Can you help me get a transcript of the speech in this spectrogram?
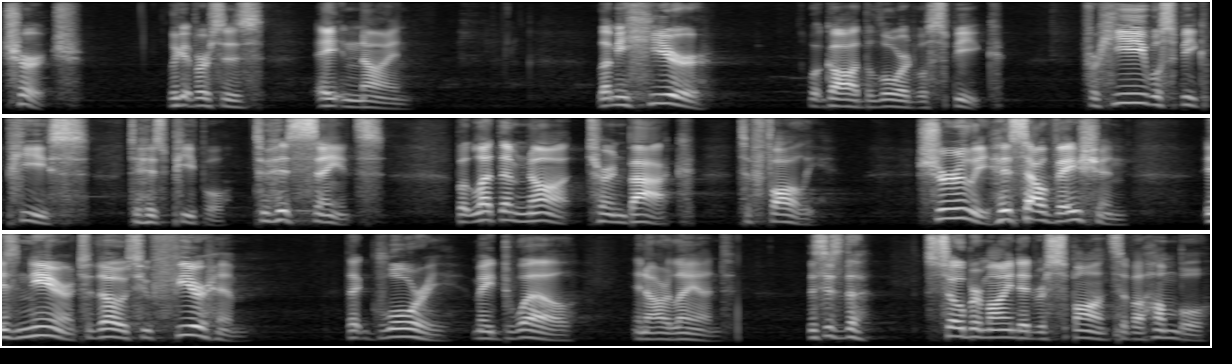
church. Look at verses 8 and 9. Let me hear what God the Lord will speak, for he will speak peace to his people, to his saints, but let them not turn back to folly. Surely his salvation is near to those who fear him that glory may dwell in our land. This is the sober minded response of a humble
